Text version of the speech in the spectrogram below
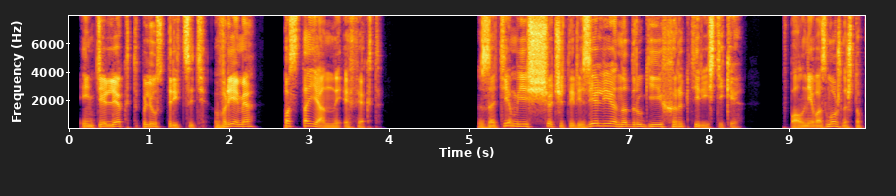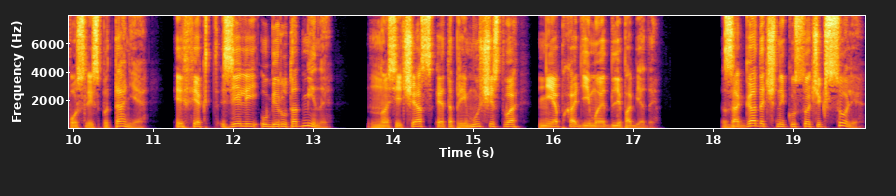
– интеллект плюс 30. Время – постоянный эффект. Затем еще четыре зелья на другие характеристики. Вполне возможно, что после испытания эффект зелий уберут админы, но сейчас это преимущество необходимое для победы. Загадочный кусочек соли,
